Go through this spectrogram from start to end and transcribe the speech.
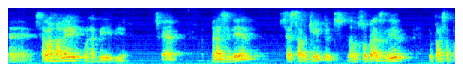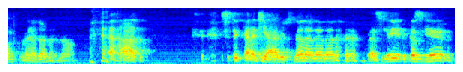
É, Salam aleikum, Habib. Você é brasileiro? Você é saudita? Eu disse, não, eu sou brasileiro. Meu passaporte, não, não, não, não. É errado. Você tem cara de hábito. Não, não, não, não, não. Brasileiro, brasileiro.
